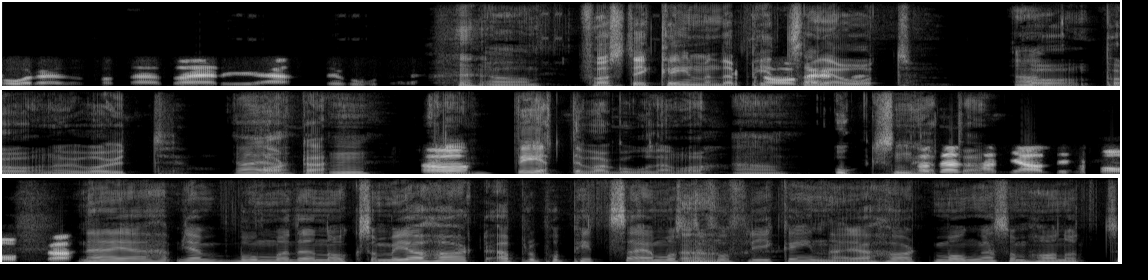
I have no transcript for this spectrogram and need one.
på det och sånt där, då är det ju ännu godare. Ja. Får jag sticka in den där pizzan jag åt Ja. på, på, när vi var ute? Ja, ja. Arta. Mm. Ja, Vet det vad god den var? ja. Oxen så hette den den. hann jag aldrig smaka. Nej, jag, jag bommade den också. Men jag har hört, apropå pizza, jag måste Ja. få flika in här. Jag har hört många som har något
